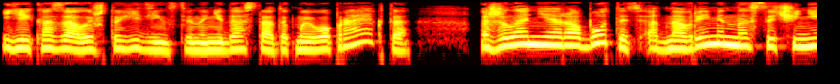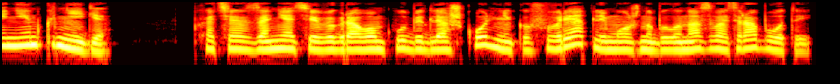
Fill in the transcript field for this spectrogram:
Ей казалось, что единственный недостаток моего проекта — желание работать одновременно с сочинением книги, хотя занятие в игровом клубе для школьников вряд ли можно было назвать работой,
